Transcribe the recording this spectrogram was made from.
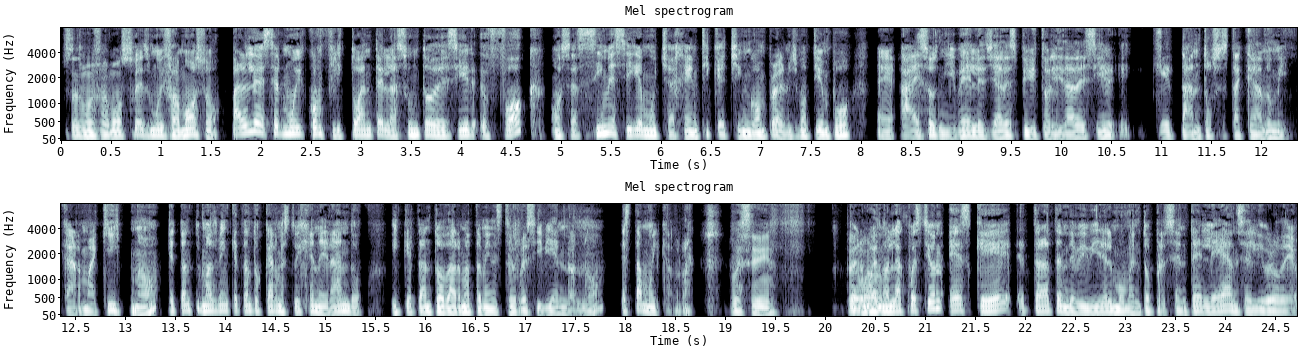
Pues es muy famoso. Es muy famoso. Para él debe ser muy conflictuante el asunto de decir fuck. O sea, sí me sigue mucha gente y qué chingón, pero al mismo tiempo eh, a esos niveles ya de espiritualidad decir qué tanto se está quedando mi karma aquí, ¿no? Qué tanto, más bien qué tanto karma estoy generando y qué tanto dharma también estoy recibiendo, ¿no? Está muy cabrón. Pues sí. Pero, bueno, la cuestión es que traten de vivir el momento presente. Léanse el libro de,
